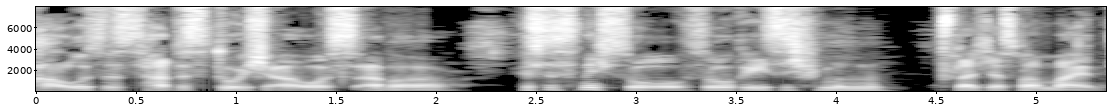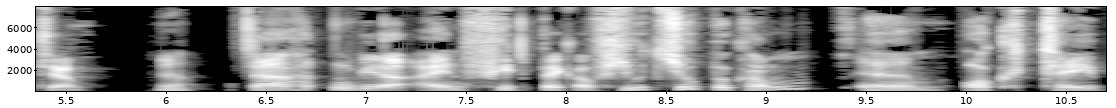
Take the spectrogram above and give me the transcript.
Hauses hat es durchaus, aber es ist nicht so so riesig, wie man vielleicht erstmal meint, ja. Ja. Da hatten wir ein Feedback auf YouTube bekommen. Ähm, Octape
